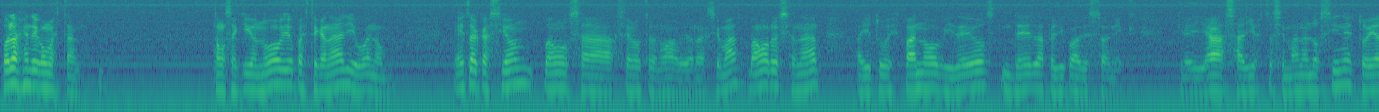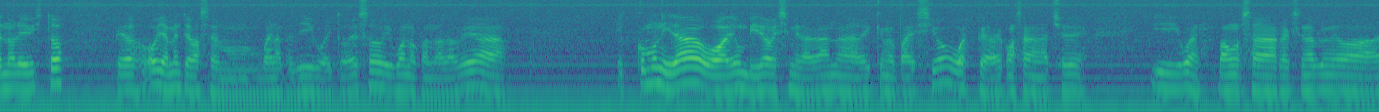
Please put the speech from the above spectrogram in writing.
Hola gente, ¿cómo están? Estamos aquí en un nuevo video para este canal y bueno, en esta ocasión vamos a hacer otra nueva video reacción más. Vamos a reaccionar a YouTube hispano videos de la película de Sonic, que ya salió esta semana en los cines, todavía no la he visto, pero obviamente va a ser buena película y todo eso. Y bueno, cuando la vea comunidad o haré un video a ver si me da gana, a ver qué me pareció o esperar a ver cómo salga en HD. Y bueno, vamos a reaccionar primero a,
